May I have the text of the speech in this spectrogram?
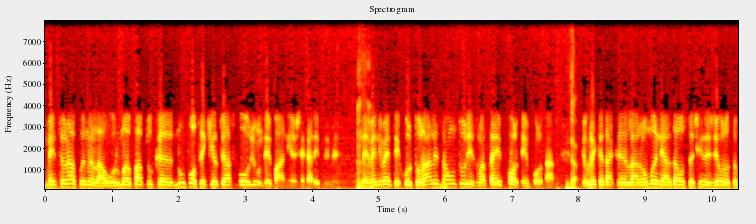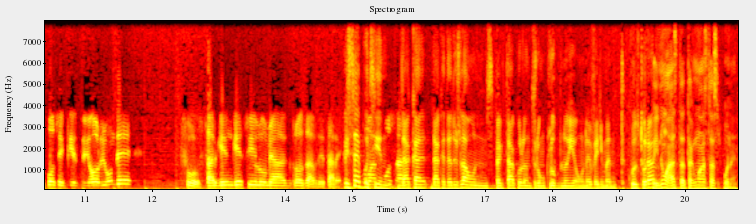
menționat până la urmă faptul că nu pot să cheltuiască oriunde banii ăștia care îi primesc. În evenimente culturale sau în turism, asta e foarte important. Da. Eu cred că dacă la români ar da 150 de euro să poți să cheltui oriunde, fu, s-ar înghesi lumea grozav de tare. Păi stai Cum am puțin, spus, dacă, dacă te duci la un spectacol într-un club, nu e un eveniment cultural? Păi nu, asta, tocmai asta spune.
